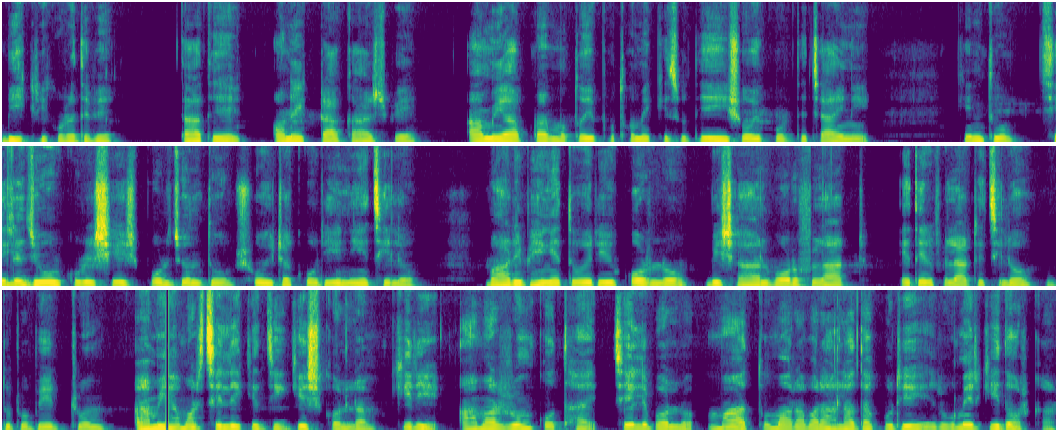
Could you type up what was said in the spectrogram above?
বিক্রি করে দেবে। তাতে অনেক টাকা আসবে। আমি আপনার মতোই প্রথমে কিছুতেই সই করতে চাইনি। কিন্তু ছেলে জোর করে শেষ পর্যন্ত সইটা করিয়ে নিয়েছিল। বাড়ি ভেঙে তৈরি করল বিশাল বড় ফ্ল্যাট। এদের ফ্ল্যাটে ছিল দুটো বেডরুম। আমি আমার ছেলেকে জিজ্ঞেস করলাম, কিরে, আমার রুম কোথায়? ছেলে বলল, মা, তোমার আবার আলাদা করে রুমের কি দরকার?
